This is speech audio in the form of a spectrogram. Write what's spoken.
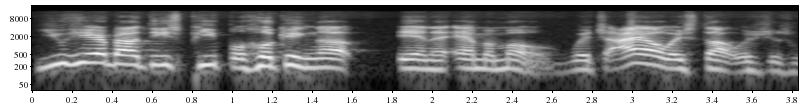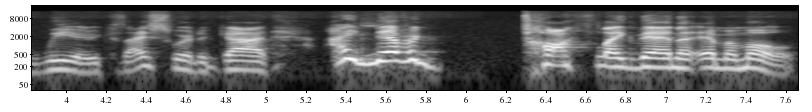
you hear about these people hooking up in an MMO, which I always thought was just weird because I swear to God, I never talked like that in an MMO.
